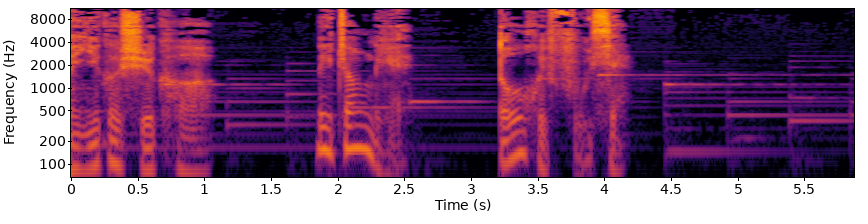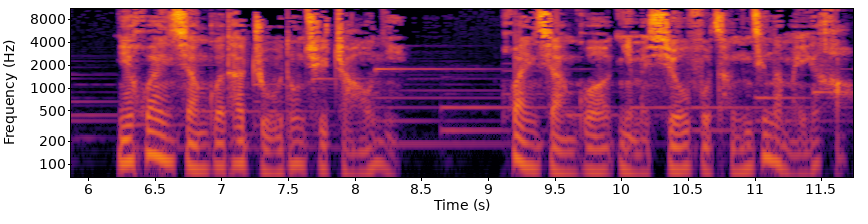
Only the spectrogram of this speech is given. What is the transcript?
每一个时刻，那张脸都会浮现。你幻想过他主动去找你，幻想过你们修复曾经的美好，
